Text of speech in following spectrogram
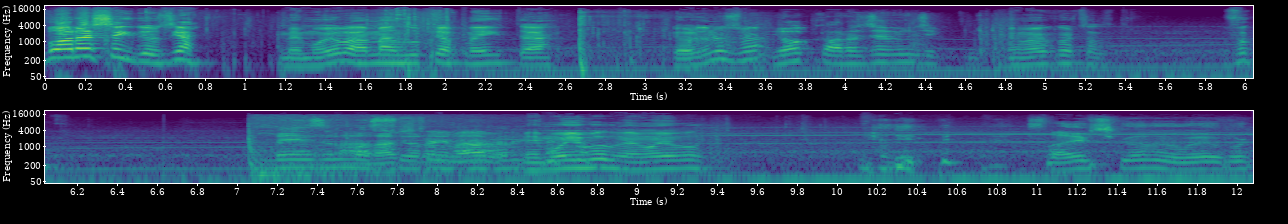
Bu araçla gidiyoruz gel. Memo'ya bak hemen loot yapmaya gitti ha. Gördünüz mü? Yok araca binecektim. Memo'yu kurtardık. Ufuk Benzin Araçtayım basıyorum. abi. Memo'yu bul Memo'yu bul. Sahip çıkıyor Memo'ya bak.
